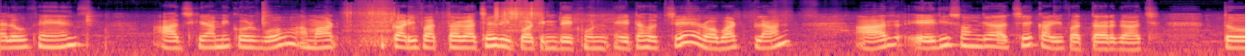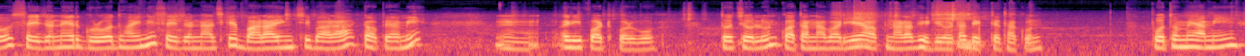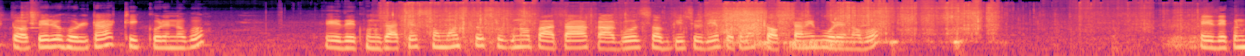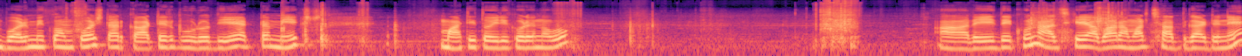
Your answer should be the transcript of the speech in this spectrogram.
Hello friends আজকে আমি করব আমার কারি পাত্তা গাছের রিপোর্টিং দেখুন, এটা হচ্ছে রবার্ট প্লান আর এরই সঙ্গে আছে কারি পাত্তার গাছ। তো সেই জন্য এর গ্রোথ হয়নি, সেই জন্য আজকে বারো ইঞ্চি বাড়া টপে আমি রিপোর্ট করব। তো চলুন, কথা না বাড়িয়ে আপনারা ভিডিওটা দেখতে থাকুন। প্রথমে আমি টপের হোলটা ঠিক করে নেব। এই দেখুন, গাছের সমস্ত শুকনো পাতা, কাগজ সব কিছু দিয়ে প্রথমে টপটা আমি ভরে নেব। এই দেখুন, বর্মি কম্পোস্ট আর কাঠের গুঁড়ো দিয়ে একটা মিক্সড মাটি তৈরি করে নেব। আর এই দেখুন, আজকে আবার আমার ছাদ গার্ডেনে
